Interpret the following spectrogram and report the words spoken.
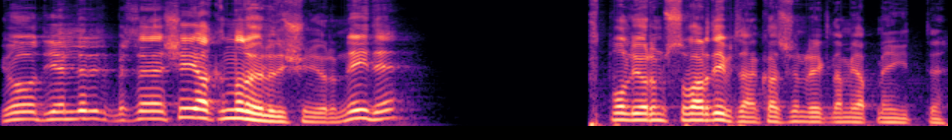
Yo diğerleri mesela şey hakkında da öyle düşünüyorum. Neydi? Futbol yorumcusu var diye bir tane kasino reklamı yapmaya gitti.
